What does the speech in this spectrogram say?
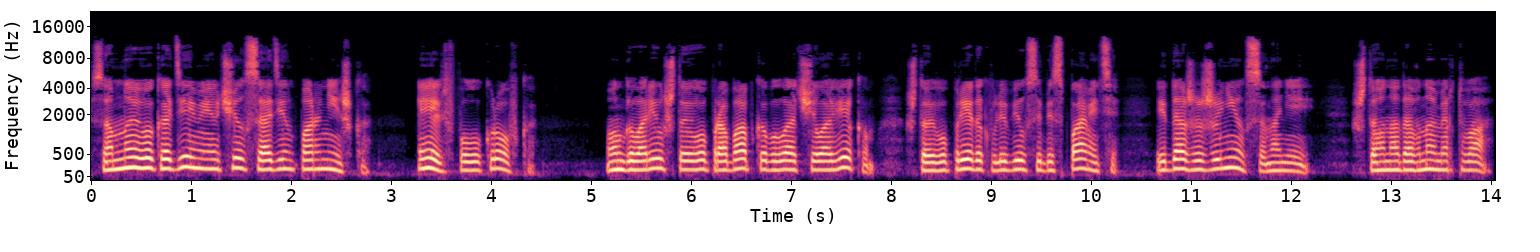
Со мной в академии учился один парнишка, эльф-полукровка. Он говорил, что его прабабка была человеком, что его предок влюбился без памяти и даже женился на ней, что она давно мертва.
